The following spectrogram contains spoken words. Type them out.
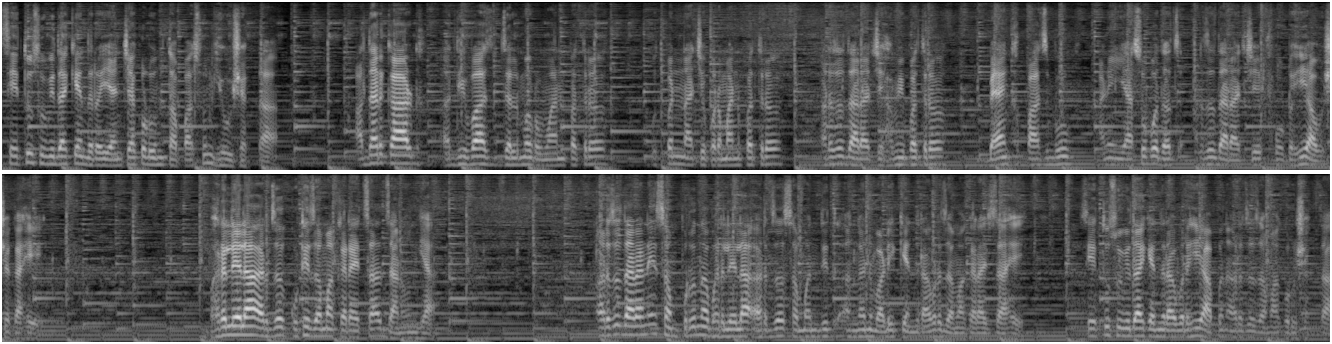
सेतू सुविधा केंद्र यांच्याकडून तपासून घेऊ शकता. आधार कार्ड अधिवास जन्म प्रमाणपत्र उत्पन्नाचे प्रमाणपत्र अर्जदाराचे हमीपत्र बँक पासबुक आणि यासोबतच अर्जदाराचे फोटोही आवश्यक आहे. भरलेला अर्ज कुठे जमा करायचा जाणून घ्या. अर्जदाराने संपूर्ण भरलेला अर्ज संबंधित अंगणवाडी केंद्रावर जमा करायचा आहे. सेतू सुविधा केंद्रावरही आपण अर्ज जमा करू शकता.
